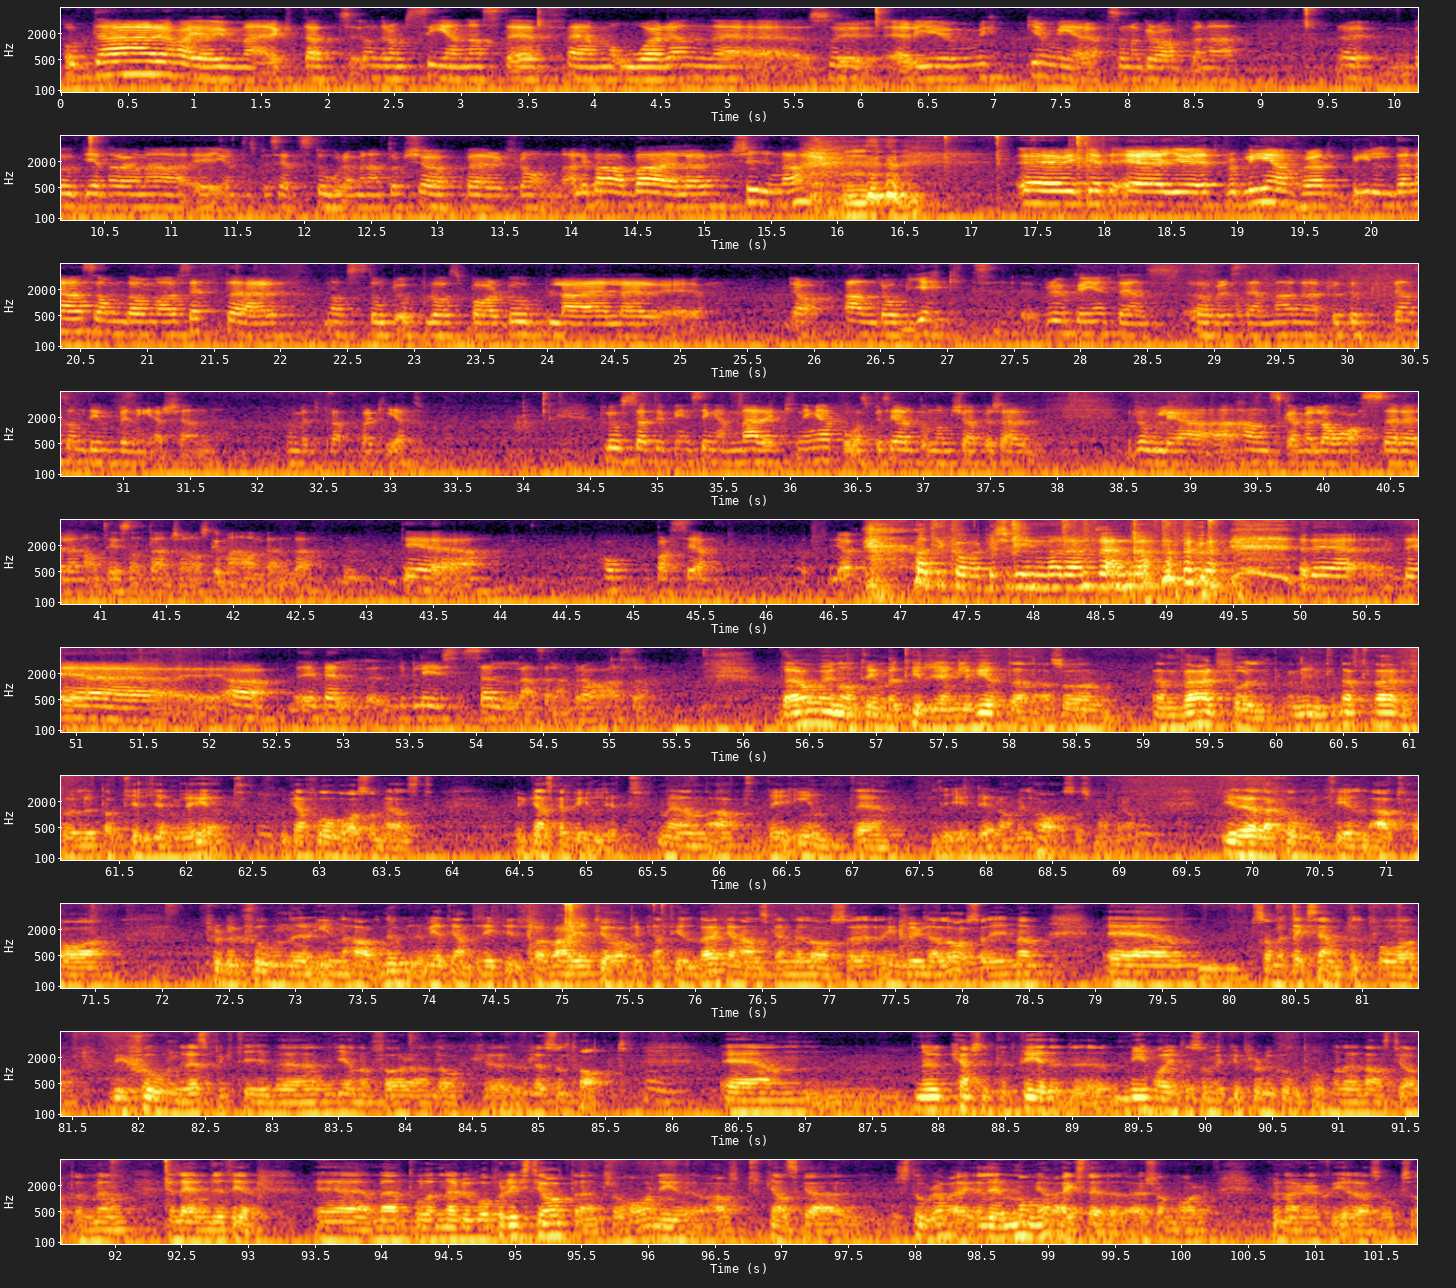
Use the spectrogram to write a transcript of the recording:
Och där har jag ju märkt att under de senaste fem åren eh, så är det ju mycket mer att scenograferna, eh, budgetarna är ju inte speciellt stora, men att de köper från Alibaba eller Kina. Mm. Eh, vilket är ju ett problem för att bilderna som de har sett det här, något stort uppblåsbar bubbla eller ja, andra objekt brukar ju inte ens överensstämma den här produkten som dimper ner sen som ett platt paket. Plus att det finns inga märkningar på, speciellt om de köper så roliga handskar med laser eller någonting sånt där som de ska man använda. Det hoppas jag att det kommer försvinna den trenden. det, det, ja, det, väl, det blir sällan, sällan bra alltså där har man ju någonting med tillgängligheten. Alltså en värld full, en internetvärld full utav tillgänglighet. Du kan få vad som helst. Det är ganska billigt. Men att det inte blir det de vill ha så småningom. I relation till att ha produktioner inhouse. Nu vet jag inte riktigt vad varje teater kan tillverka handskar med laser, inbyggda laser i. Men eh, som ett exempel på vision respektive genomförande och resultat. Mm. Eh, nu kanske inte det, ni har ju inte så mycket produktion på Moderna Dansteatern, men, eller MDT. Eh, men på, när du var på Riksteatern så har ni haft ganska stora, eller många verkstäder där som har kunnat engageras också.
